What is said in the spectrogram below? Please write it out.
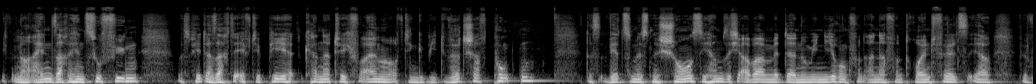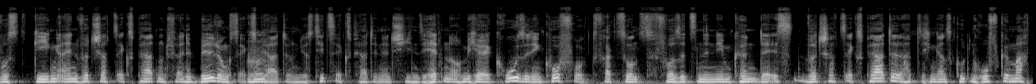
Ich will noch eine Sache hinzufügen. Was Peter sagte, FDP kann natürlich vor allem auf dem Gebiet Wirtschaft punkten. Das wäre zumindest eine Chance. Sie haben sich aber mit der Nominierung von Anna von Treuenfels eher bewusst gegen einen Wirtschaftsexperten und für eine Bildungsexperte mhm. und Justizexpertin entschieden. Sie hätten auch Michael Kruse, den Co-Fraktionsvorsitzenden, nehmen können. Der ist Wirtschaftsexperte, hat sich einen ganz guten Ruf gemacht.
